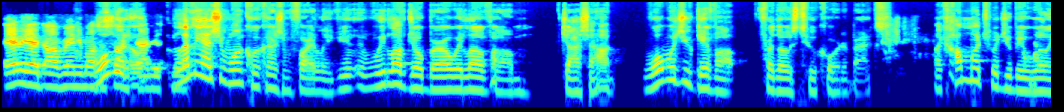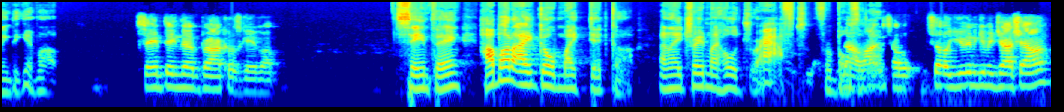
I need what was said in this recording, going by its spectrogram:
And he had uh, Randy son. would- let me ask you one quick question before I leave. You, we love Joe Burrow. We love um, Josh Allen. What would you give up for those two quarterbacks? Like, how much would you be willing to give up? Same thing the Broncos gave up. Same thing. How about I go Mike Ditka and I trade my whole draft for both No, so so you're gonna give me Josh Allen?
